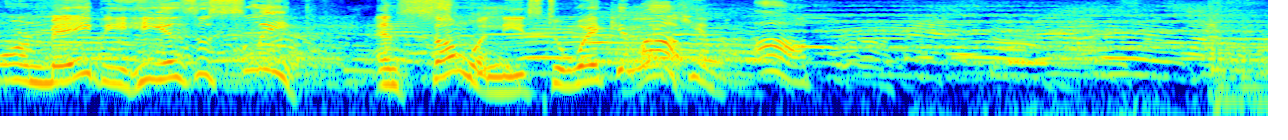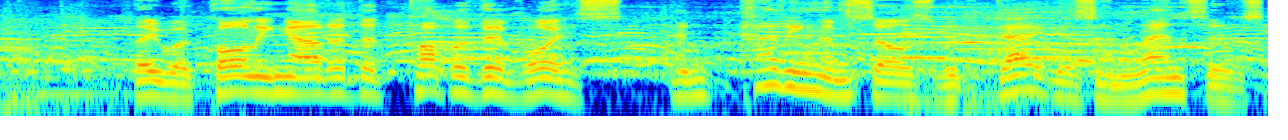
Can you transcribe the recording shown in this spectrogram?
Or maybe he is asleep, and someone needs to wake him up. They were calling out at the top of their voice and cutting themselves with daggers and lances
